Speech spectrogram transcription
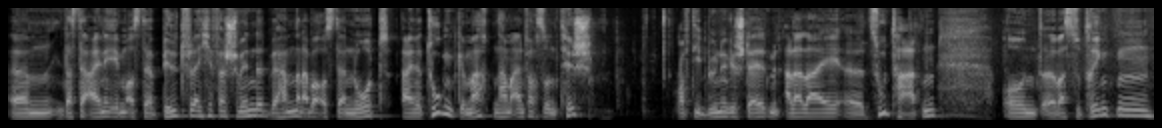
ähm, dass der eine eben aus der Bildfläche verschwindet. Wir haben dann aber aus der Not eine Tugend gemacht und haben einfach so einen Tisch auf die Bühne gestellt mit allerlei äh, Zutaten und äh, was zu trinken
